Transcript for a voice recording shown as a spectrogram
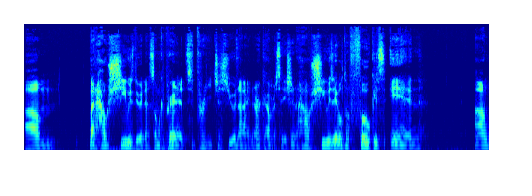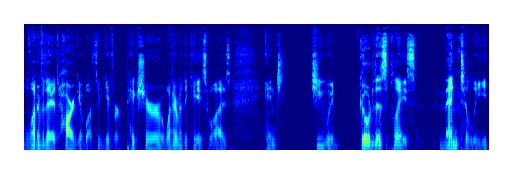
Um, but how she was doing it. So I'm comparing it for just you and I in our conversation. How she was able to focus in on whatever their target was. They give her a picture or whatever the case was, and she would go to this place mentally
